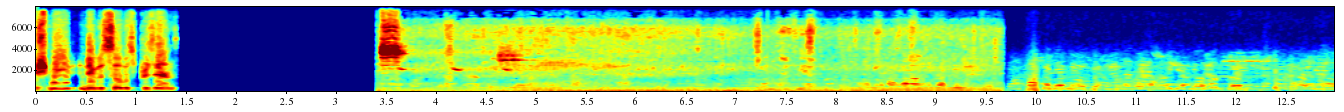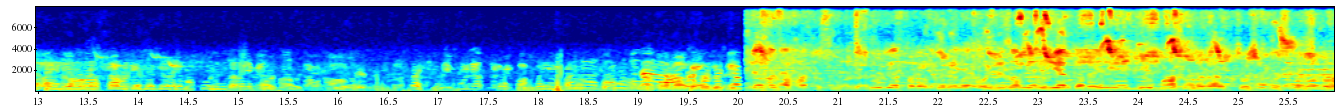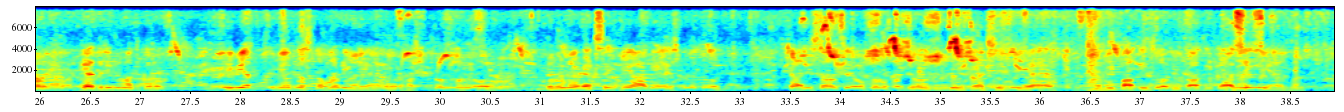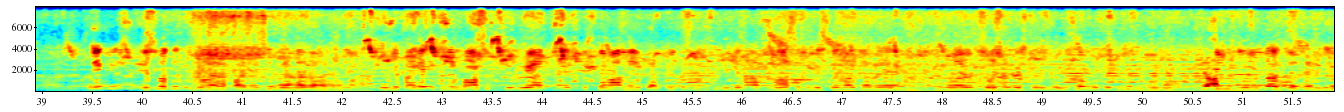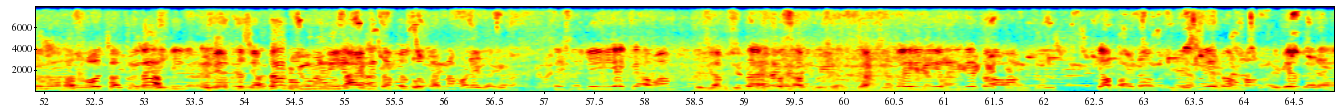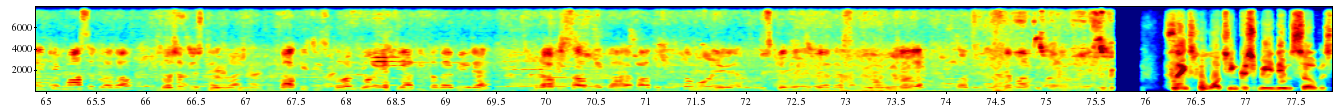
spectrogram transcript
Kashmir News Service presents. لہٰذا میں ہر قسم کی سہولیات فراہم کر رہے ہیں اور لہٰذا میں اویئر کر رہے ہیں کہ ماسک لگاؤ سوشل ڈسٹینس کرو گیدرنگ مت کرو اویئر اویئرنیس تو ہو رہی ہے اور ہاسپٹل میں اور کورونا ویکسین بھی آ گیا اس میں تو چالیس سال سے اوپر اوپر جو انہوں نے ویکسین دی ہے ابھی باقی تو ابھی باقی کرنا ہی ہے لیکن اس وقت جو ہے پہلے سے بہتر رہا ہے، کیونکہ پہلے اتنے ماسک ویئر استعمال نہیں کرتے تھے۔ لیکن اب ماسک بھی استعمال کر رہے ہیں اور سوشل ڈسٹینس بھی استعمال کر رہے ہیں۔ ہر روز چلتی رہے گی اویئرنیس جب تک لوگوں میں نہیں آئے گی، تب تک تو کرنا پڑے گا ہی۔ اس لیے یہی ہے کہ عوام جب زندہ ہے تو سب کچھ ہے۔ جب زندہ ہی نہیں رہیں گے تو عوام کیا فائدہ ہے؟ اس لیے تو ہم اویئر کر رہے ہیں کہ ماسک لگاؤ، سوشل ڈسٹینس باقی چیز کرو، جو احتیاطی تدابیر ہے ڈاکٹر صاحب نے کہا ہے، باقی چیز کا وہ اس کے لیے اویئرنیس بھی ہونی چاہیے، اور استعمال بھی کریں گے thanks for watching Kashmir news service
